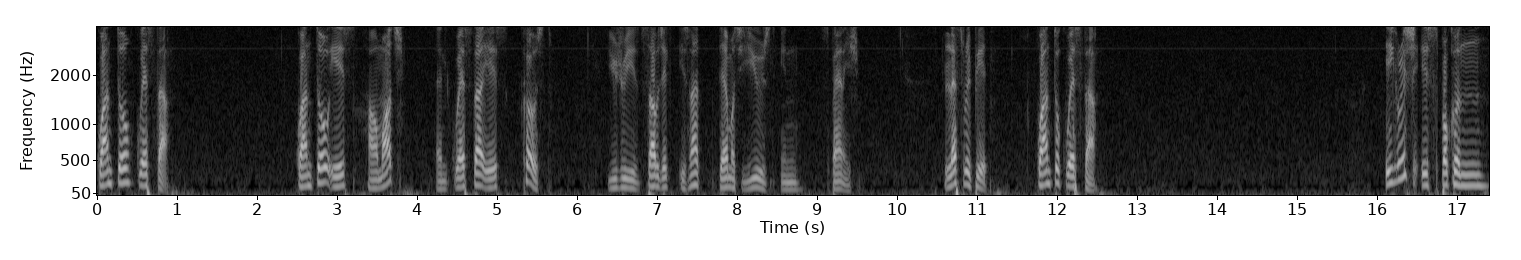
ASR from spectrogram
¿Cuánto cuesta? ¿Cuánto is how much and cuesta is cost. Usually the subject is not that much used in Spanish. Let's repeat. ¿Cuánto cuesta? English is spoken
